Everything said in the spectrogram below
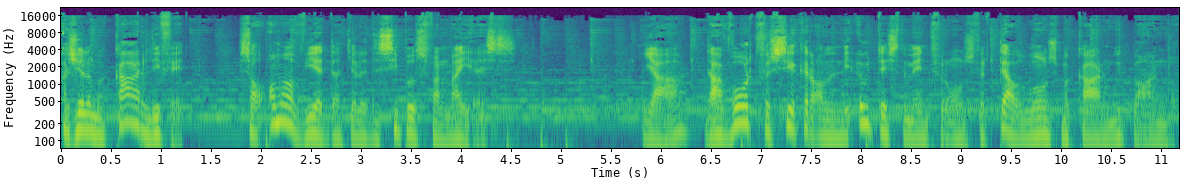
As julle mekaar liefhet, sal almal weet dat julle disippels van my is. Ja, daar word verseker al in die Ou Testament vir ons vertel hoe ons mekaar moet behandel.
